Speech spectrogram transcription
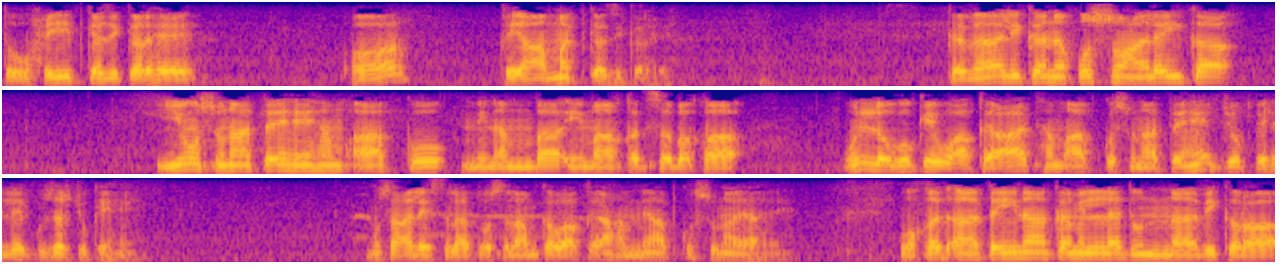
توحید کا ذکر ہے اور قیامت کا ذکر ہے۔ کذالک نقص علیک یوں سناتے ہیں ہم آپ کو، من انباء ما قد سبقا۔ ان لوگوں کے واقعات ہم آپ کو سناتے ہیں جو پہلے گزر چکے ہیں۔ علیہ السلاۃ والسلام کا واقعہ ہم نے آپ کو سنایا ہے۔ وقد آتینا کمل دن ذکرا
